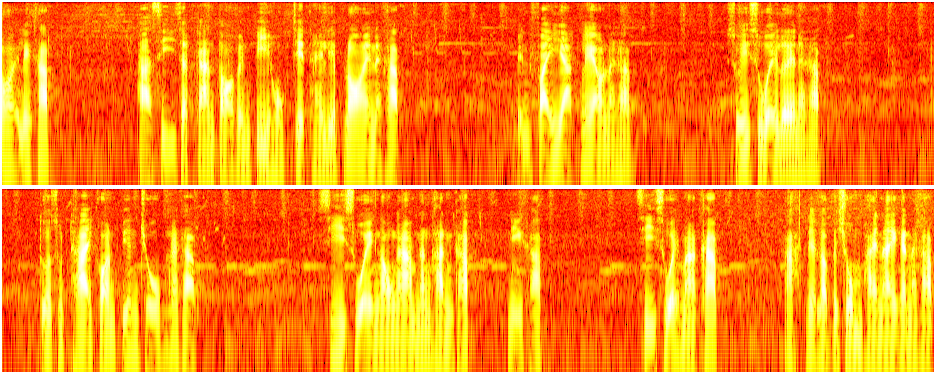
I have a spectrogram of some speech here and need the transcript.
รอยเลยครับ ภาษีจัดการต่อเป็นปี 67 ให้เรียบร้อยนะครับ เป็นไฟยักษ์แล้วนะครับ สวยๆเลยนะครับ ตัวสุดท้ายก่อนเปลี่ยนโฉมนะครับ สีสวยเงางามทั้งคันครับนี่ครับ สีสวยมากครับอะเดี๋ยวเราไปชมภายในกันนะครับ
